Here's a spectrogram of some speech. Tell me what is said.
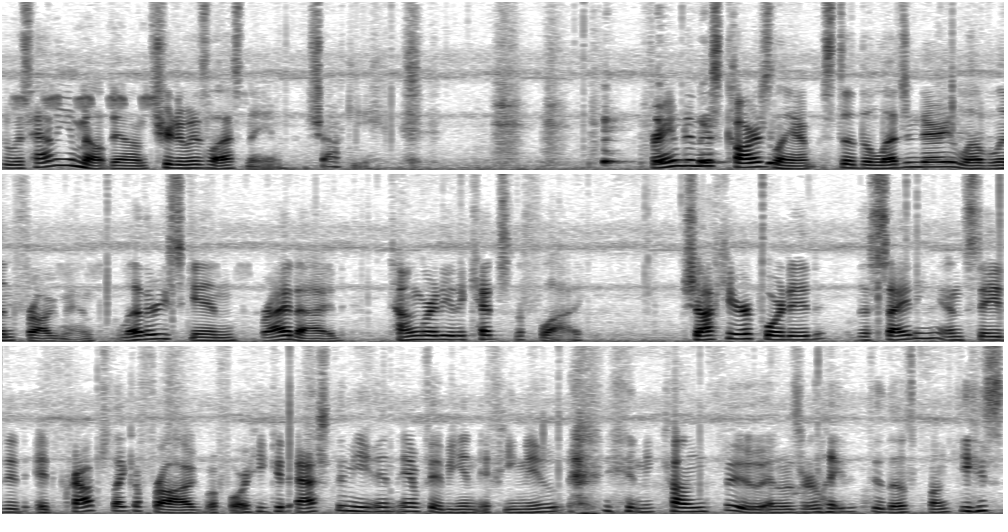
who was having a meltdown true to his last name, Shockey. Framed in his car's lamp stood the legendary Loveland Frogman, leathery skin, bright eyed, tongue ready to catch the fly. Shockey reported the sighting and stated it crouched like a frog before he could ask the mutant amphibian if he knew any kung fu and was related to those funkies.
